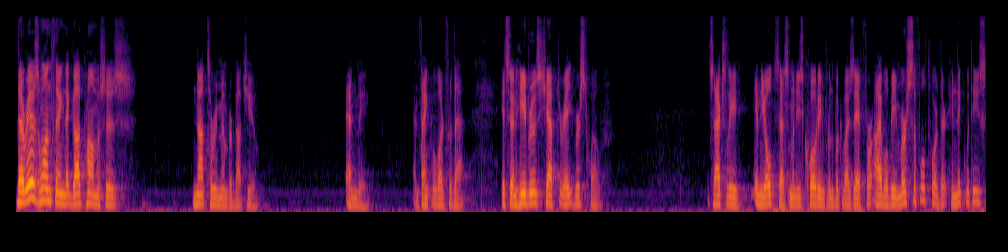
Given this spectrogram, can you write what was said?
There is one thing that God promises not to remember about you. and me. And thank the Lord for that. It's in Hebrews chapter 8, verse 12. It's actually in the Old Testament, he's quoting from the book of Isaiah For I will be merciful toward their iniquities,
